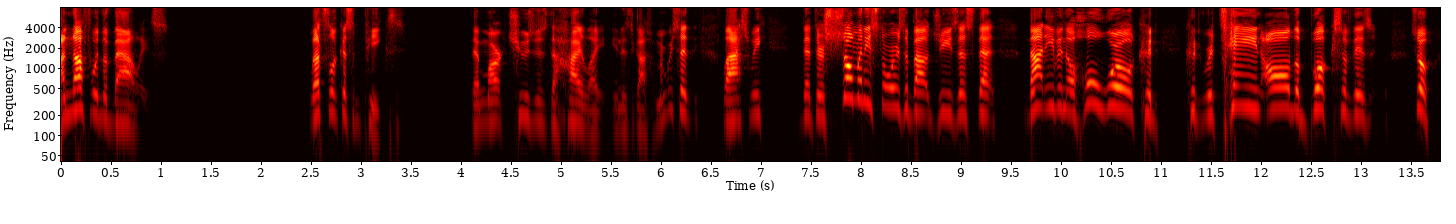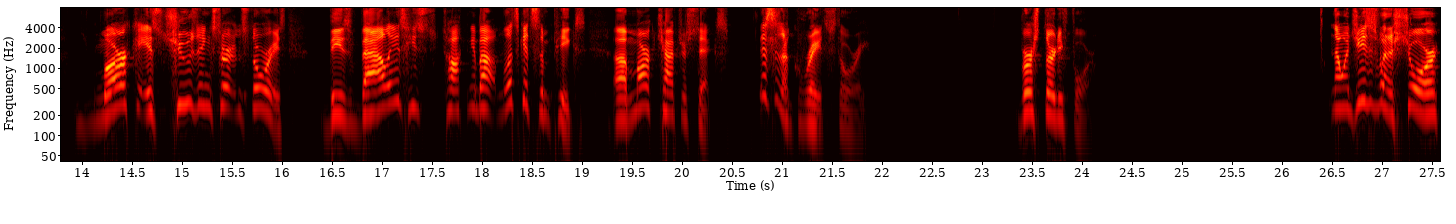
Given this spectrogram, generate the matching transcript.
enough with the valleys. Let's look at some peaks that Mark chooses to highlight in his gospel. Remember, we said last week that there's so many stories about Jesus that not even the whole world could, could retain all the books of this. So Mark is choosing certain stories. These valleys he's talking about, let's get some peaks. Uh, Mark chapter 6. This is a great story. Verse 34. Now, when Jesus went ashore,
